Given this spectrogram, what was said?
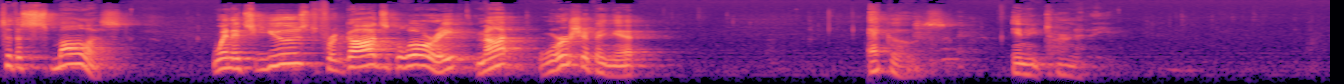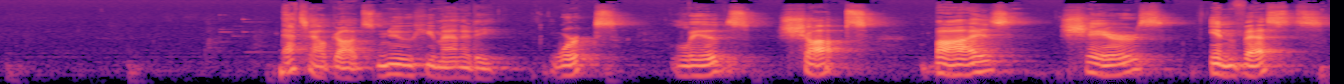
to the smallest, when it's used for God's glory, not worshiping it, echoes in eternity. That's how God's new humanity works, lives, shops, buys, shares, invests.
